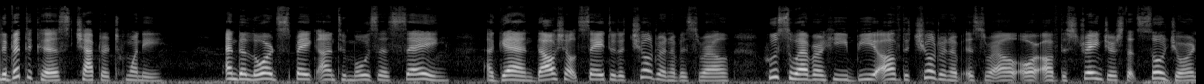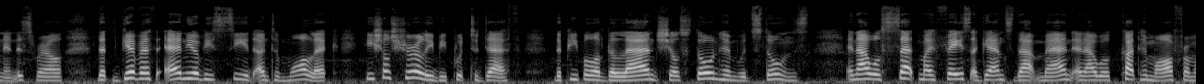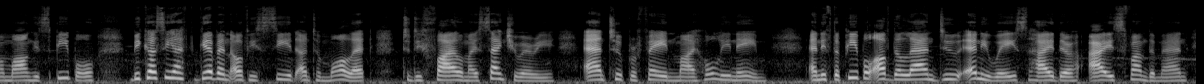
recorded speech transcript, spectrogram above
Leviticus chapter 20 And the Lord spake unto Moses, saying, Again, thou shalt say to the children of Israel, Whosoever he be of the children of Israel, or of the strangers that sojourn in Israel, that giveth any of his seed unto Molech, he shall surely be put to death. The people of the land shall stone him with stones. And I will set my face against that man, and I will cut him off from among his people, because he hath given of his seed unto Molech, to defile my sanctuary, and to profane my holy name. And if the people of the land do anyways hide their eyes from the man,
